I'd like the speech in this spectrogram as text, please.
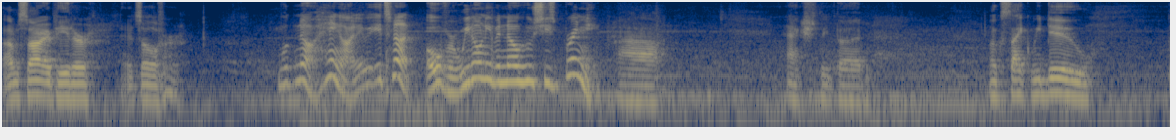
I'm sorry, Peter. It's over. Well, no, hang on. It's not over. We don't even know who she's bringing. Ah. actually, bud. Looks like we do.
